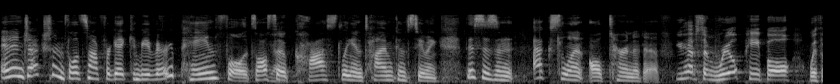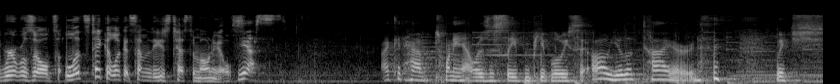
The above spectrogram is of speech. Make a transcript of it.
And injections, let's not forget, can be very painful. It's also Yeah. costly and time consuming. This is an excellent alternative. You have some real people with real results. Let's take a look at some of these testimonials. Yes. I could have 20 hours of sleep and people always say, oh, you look tired, which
